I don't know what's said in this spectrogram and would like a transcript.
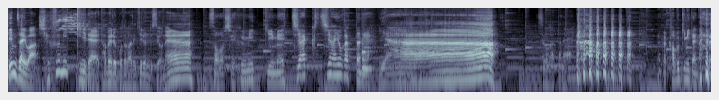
現在はシェフミッキーで食べることができるんですよねそう、シェフミッキーめちゃくちゃ良かったね。いやーすごかったね なんか歌舞伎みたいになってる。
